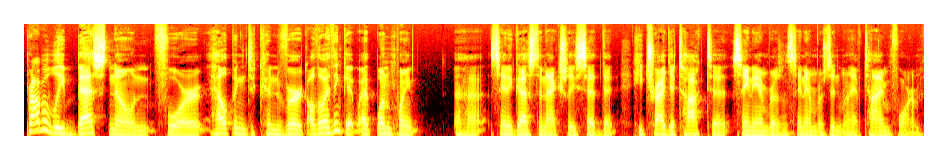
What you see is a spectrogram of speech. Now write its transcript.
probably best known for helping to convert, although I think at, at one point, uh, St. Augustine actually said that he tried to talk to St. Ambrose, and St. Ambrose didn't really have time for him.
